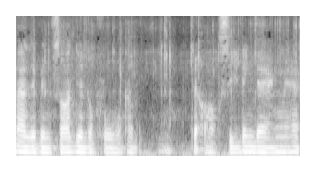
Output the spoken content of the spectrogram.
น่าจะเป็นซอสเย็นตาโฟครับ จะออกสีแดงๆนะฮะ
